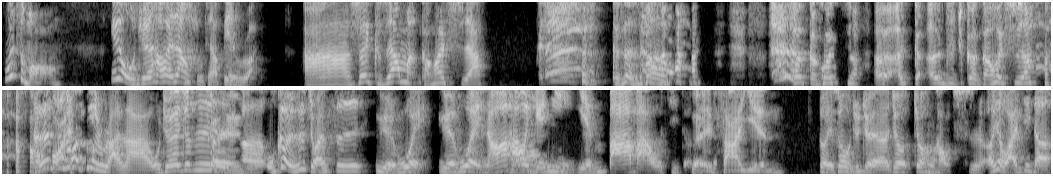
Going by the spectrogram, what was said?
为什么？因为我觉得它会让薯条变软啊，所以可是要赶快吃啊，可是很烫。要 赶快吃啊！呃呃赶呃赶赶快吃啊！反正就是会变软啦。我觉得就是呃，我个人是喜欢吃原味原味，然后它会给你盐巴吧，我记得对撒盐，对，所以我就觉得就就很好吃了。而且我还记得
